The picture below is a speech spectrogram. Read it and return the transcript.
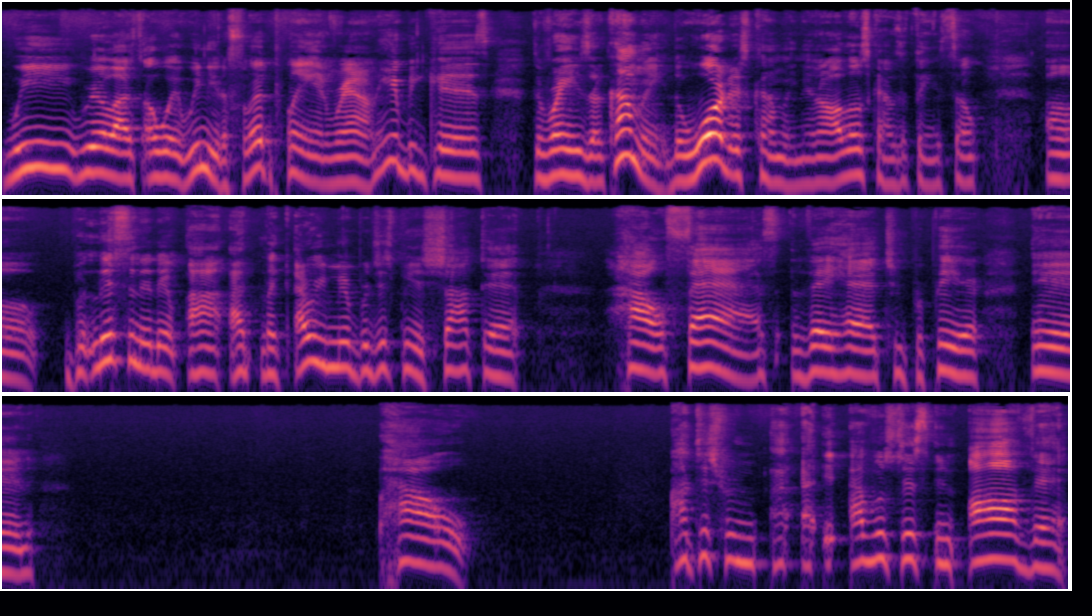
we realized oh wait we need a flood plan around here because the rains are coming the water's coming and all those kinds of things. So uh, but listen to them I, I like i remember just being shocked at how fast they had to prepare and how I just rem- I, I, I was just in awe that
